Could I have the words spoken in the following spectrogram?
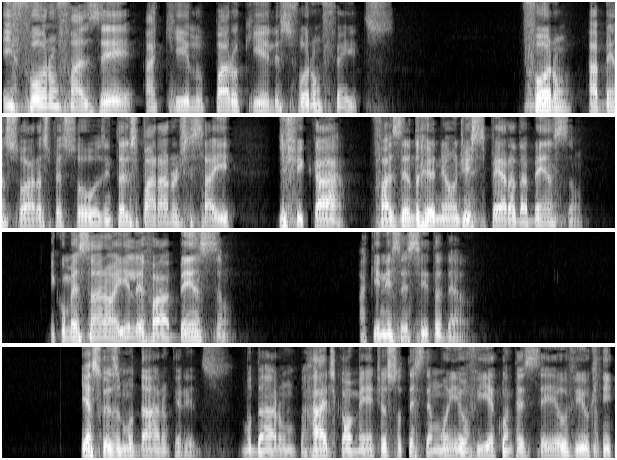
e foram fazer aquilo para o que eles foram feitos. Foram abençoar as pessoas. Então eles pararam de sair, de ficar fazendo reunião de espera da bênção, e começaram a ir levar a bênção a quem necessita dela. E as coisas mudaram, queridos. Mudaram radicalmente. Eu sou testemunha, eu vi acontecer, eu vi o que,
